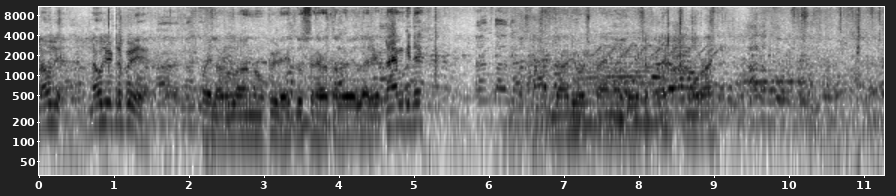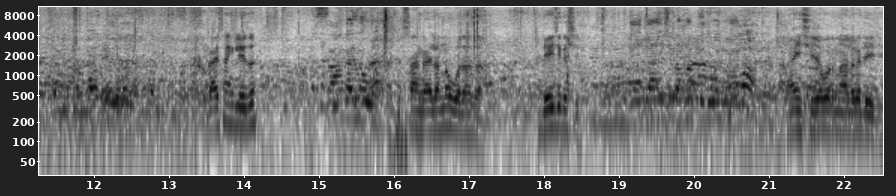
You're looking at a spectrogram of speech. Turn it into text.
नऊ लि नऊ लिटर पिढी आहे. पहिला रोला नऊ पिढी आहे दुसऱ्या त्याला वेळ झाली. टाईम किती दहा दिवस टाईम आहे बघू शकताय. मोर आहे. काय सांगली याचं सांगायला नव्वद हजार. द्यायची कशी? ऐंशीच्या वरनं आलं का द्यायची?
